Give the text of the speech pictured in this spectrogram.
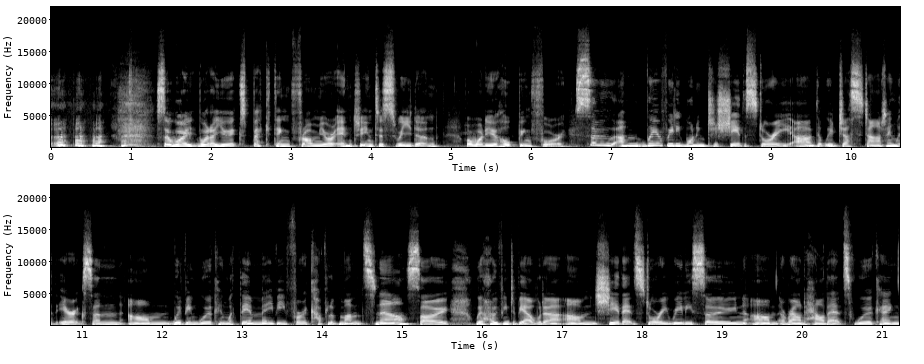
So, what, what are you expecting from your entry into Sweden, or what are you hoping for? So um, we're really wanting to share the story uh, that we're just starting with Ericsson. Um, we've been working with them maybe for a couple of months now, so we're hoping to be able to um, share that story really soon um, around how that's working,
